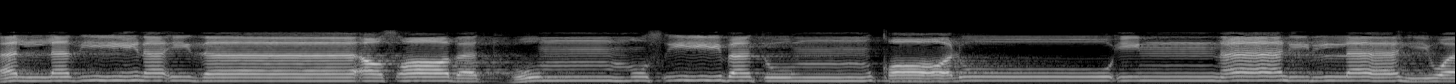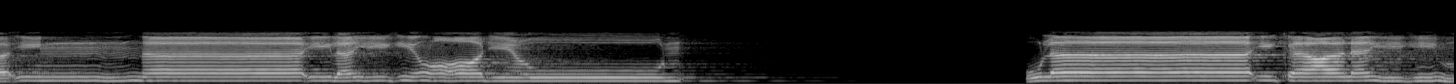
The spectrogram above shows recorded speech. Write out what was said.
الذين إذا أصابتهم مُصِيبَةٌ قَالُوا إِنَّا لِلَّهِ وَإِنَّا إِلَيْهِ رَاجِعُونَ. أُولَئِكَ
